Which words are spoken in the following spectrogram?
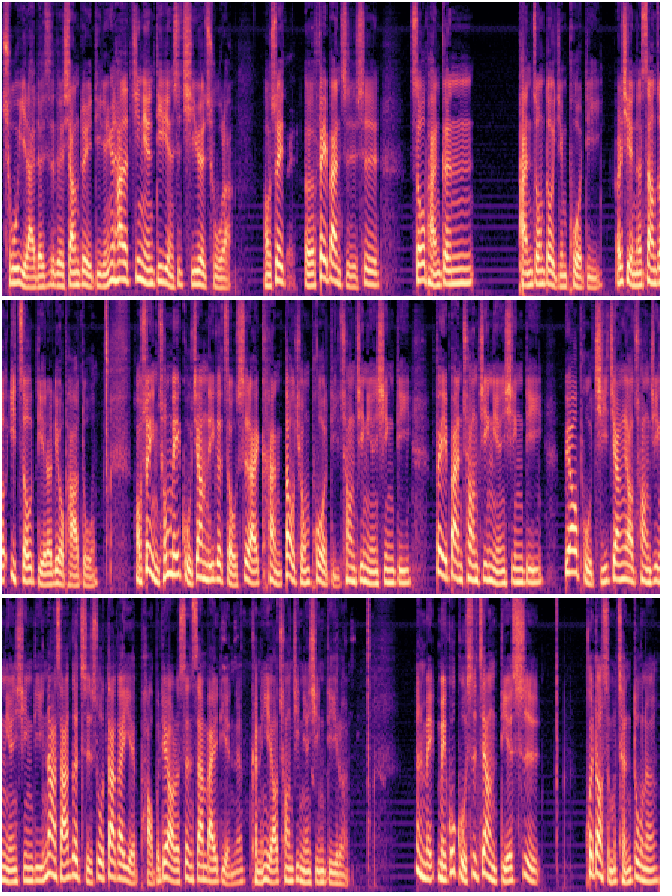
初以来的这个相对低点，因为它的今年低点是七月初了。哦，所以呃，费半指是收盘跟盘中都已经破低，而且呢，上周一周跌了六趴多。好，所以你从美股这样的一个走势来看，道琼破底创今年新低，费半创今年新低，标普即将要创今年新低，纳啥个指数大概也跑不掉了，剩三百点呢，可能也要创今年新低了。那美美国股市这样跌势会到什么程度呢？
